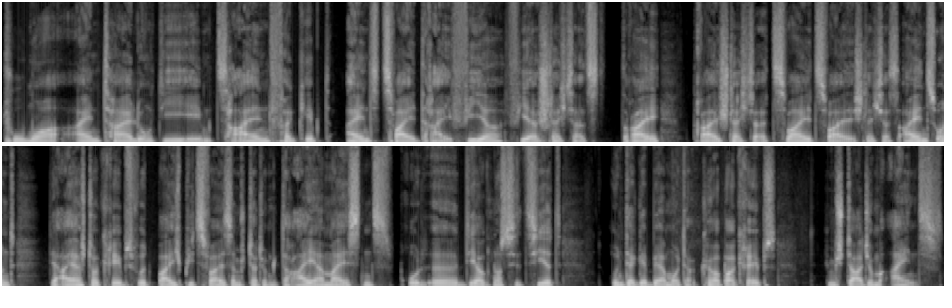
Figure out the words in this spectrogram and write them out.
Tumoreinteilung, die eben Zahlen vergibt. 1, 2, 3, 4, 4 schlechter als 3, 3 schlechter als 2, 2 schlechter als 1 und der Eierstockkrebs wird beispielsweise im Stadium 3 am meisten äh, diagnostiziert und der Gebärmutterkörperkrebs im Stadium 1.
